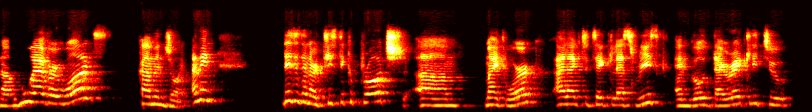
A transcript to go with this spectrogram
Now whoever wants, come and join. I mean, this is an artistic approach. Um, might work. I like to take less risk and go directly to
